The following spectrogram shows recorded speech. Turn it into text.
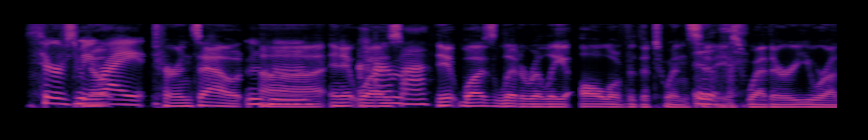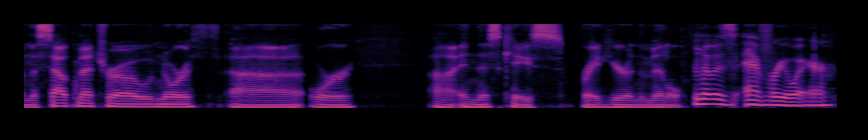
serves me Nope, right. Mm-hmm. Turns out, uh, and it was Karma. it was literally all over the Twin Cities, whether you were on the South Metro, North, uh, or uh, in this case, right here in the middle. It was everywhere.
